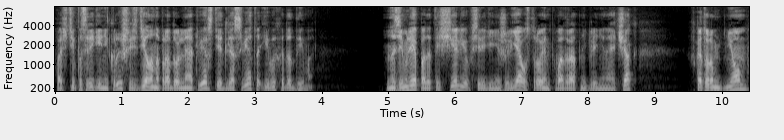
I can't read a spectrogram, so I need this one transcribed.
почти посередине крыши, сделано продольное отверстие для света и выхода дыма. На земле под этой щелью в середине жилья устроен квадратный глиняный очаг — в котором днем,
